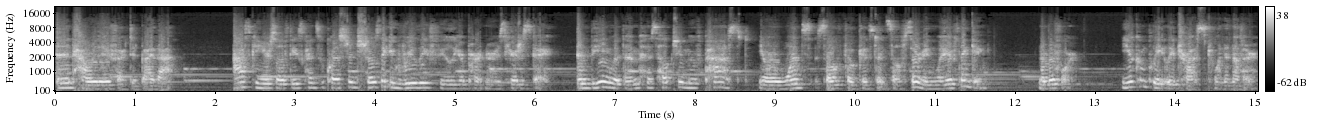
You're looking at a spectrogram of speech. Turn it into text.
And how are they affected by that? Asking yourself these kinds of questions shows that you really feel your partner is here to stay, and being with them has helped you move past your once self-focused and self-serving way of thinking. Number four, you completely trust one another.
